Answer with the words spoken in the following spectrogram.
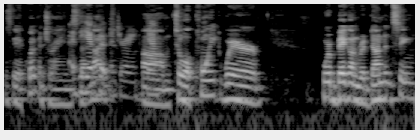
was the equipment drains Uh, the night. equipment drain yeah Um, to a point where we're big on redundancy.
